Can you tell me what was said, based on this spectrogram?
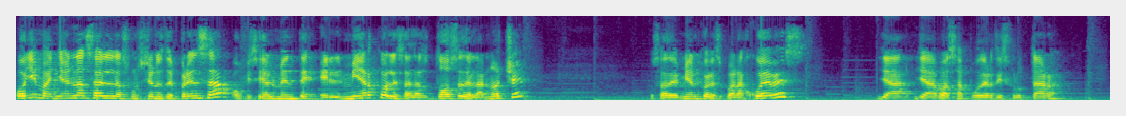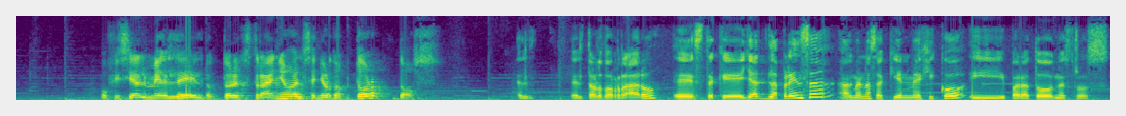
Hoy y mañana salen las funciones de prensa oficialmente el miércoles a las 12 de la noche. O sea, de miércoles para jueves. Ya, ya vas a poder disfrutar oficialmente El- el, Doctor Extraño, el Señor Doctor 2. el, el tordo raro, este que ya la prensa, al menos aquí en México y para todos nuestros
